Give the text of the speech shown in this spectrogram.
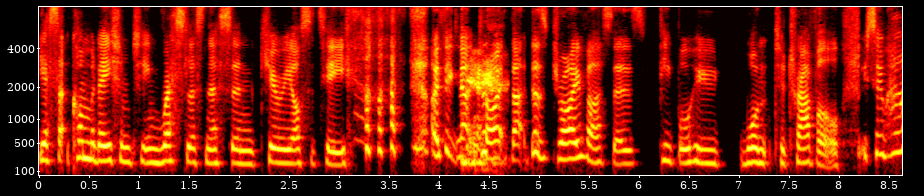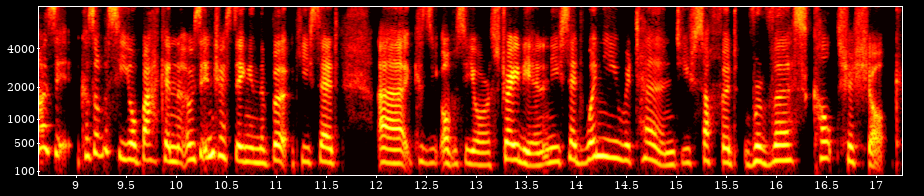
Yes, that combination between restlessness and curiosity. I think that yeah. that does drive us as people who want to travel. So how is it? Because obviously you're back, and it was interesting in the book. You said because uh, obviously you're Australian, and you said when you returned, you suffered reverse culture shock.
